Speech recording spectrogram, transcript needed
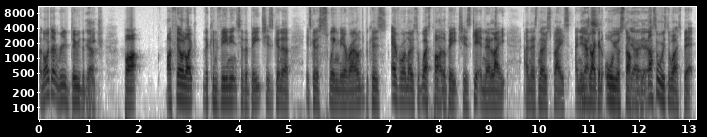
And I don't really do the Yeah. beach, but I feel like the convenience of the beach is gonna is gonna swing me around because everyone knows the worst part of the beach is getting there late and there's no space and you're Yes. dragging all your stuff Yeah, with you. yeah. That's always the worst bit.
